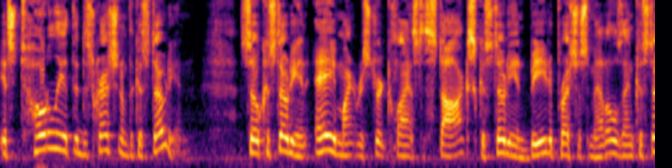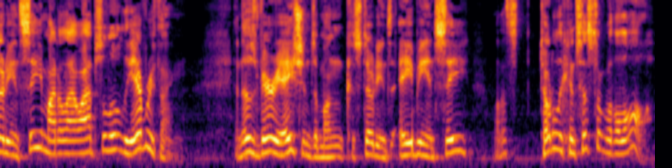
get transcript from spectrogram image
It's totally at the discretion of the custodian. So custodian A might restrict clients to stocks, custodian B to precious metals, and custodian C might allow absolutely everything. And those variations among custodians A, B, and C, well, that's totally consistent with the law.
